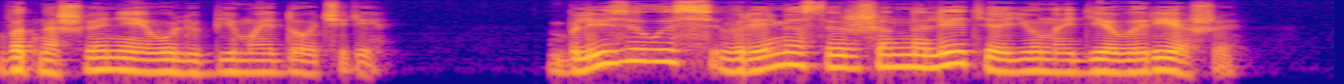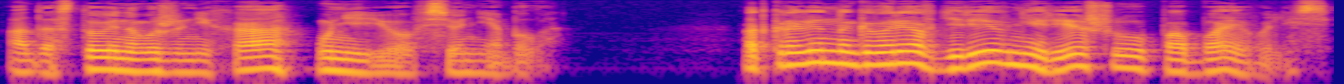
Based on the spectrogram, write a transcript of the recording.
в отношении его любимой дочери. Близилось время совершеннолетия юной девы Реши, а достойного жениха у нее все не было. Откровенно говоря, в деревне Решу побаивались.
